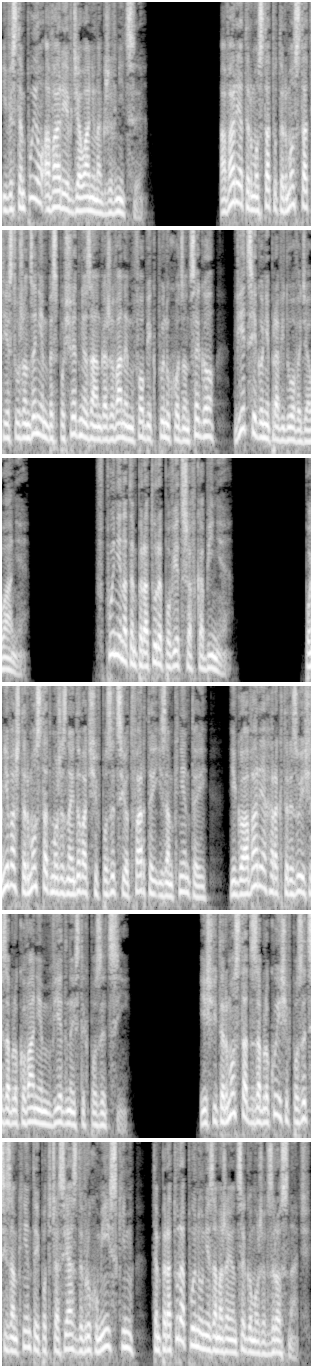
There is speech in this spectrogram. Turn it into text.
I występują awarie w działaniu nagrzewnicy. Awaria termostatu Termostat jest urządzeniem bezpośrednio zaangażowanym w obieg płynu chłodzącego, wiedz jego nieprawidłowe działanie. Wpłynie na temperaturę powietrza w kabinie. Ponieważ termostat może znajdować się w pozycji otwartej i zamkniętej, jego awaria charakteryzuje się zablokowaniem w jednej z tych pozycji. Jeśli termostat zablokuje się w pozycji zamkniętej podczas jazdy w ruchu miejskim, temperatura płynu niezamarzającego może wzrosnąć.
